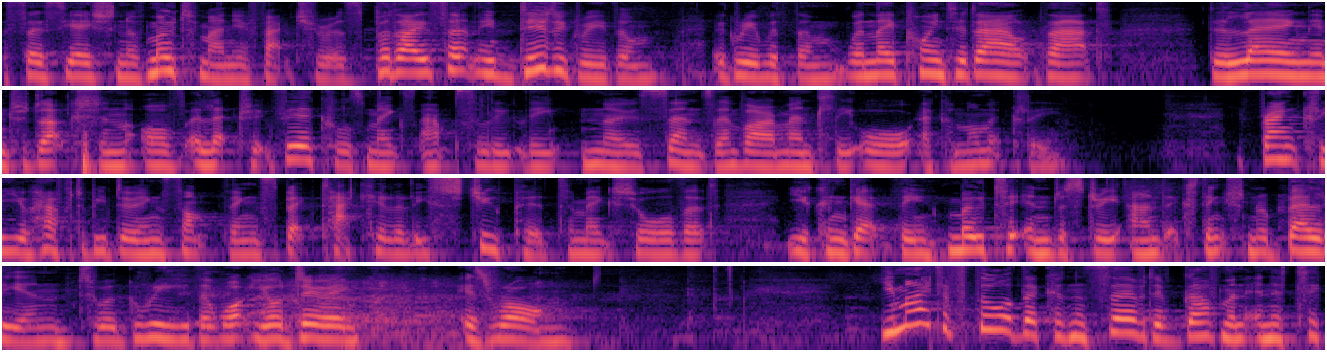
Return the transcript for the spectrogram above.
Association of Motor Manufacturers, but I certainly did agree, them, agree with them when they pointed out that delaying the introduction of electric vehicles makes absolutely no sense, environmentally or economically. Frankly, you have to be doing something spectacularly stupid to make sure that you can get the motor industry and Extinction Rebellion to agree that what you're doing is wrong. You might have thought the Conservative government in,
